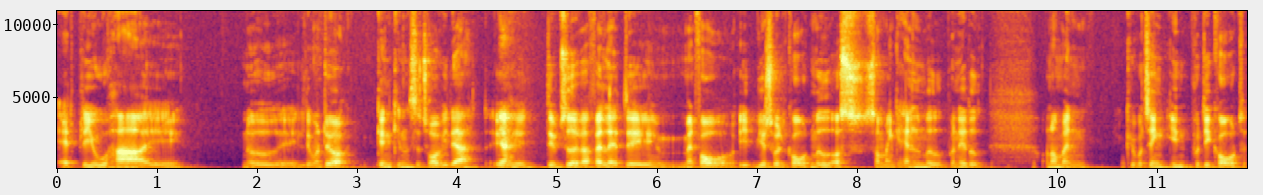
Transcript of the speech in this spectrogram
at Pleo har øh, noget øh, leverandør genkendelse, tror vi det er. Ja. Øh, det betyder i hvert fald, at øh, man får et virtuelt kort med os, som man kan handle med på nettet. Og når man køber ting ind på det kort,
